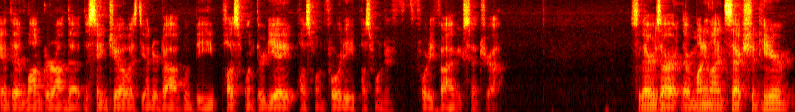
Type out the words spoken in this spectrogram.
And then longer on the, the St. Joe as the underdog would be plus 138, plus 140, plus 145, etc. So there's our their money line section here,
